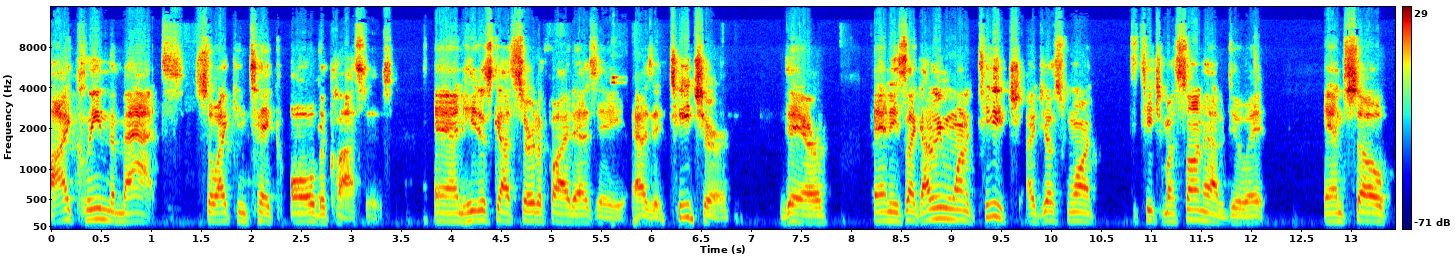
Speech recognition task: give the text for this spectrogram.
I clean the mats so I can take all the classes. And he just got certified as a as a teacher there. And he's like, I don't even want to teach. I just want to teach my son how to do it. And so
